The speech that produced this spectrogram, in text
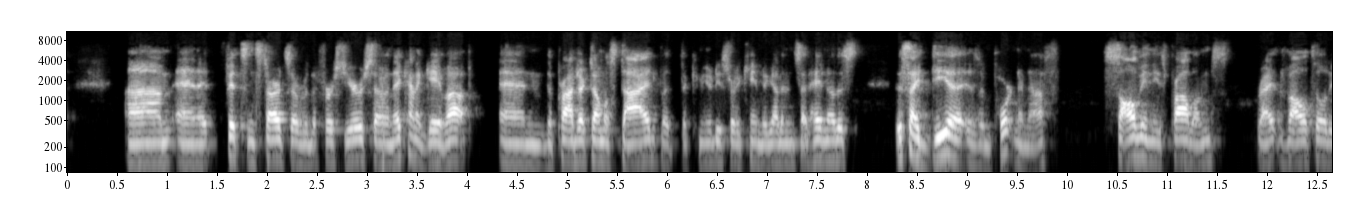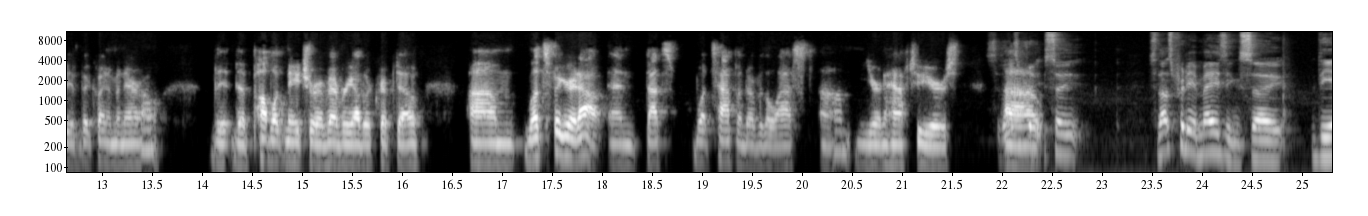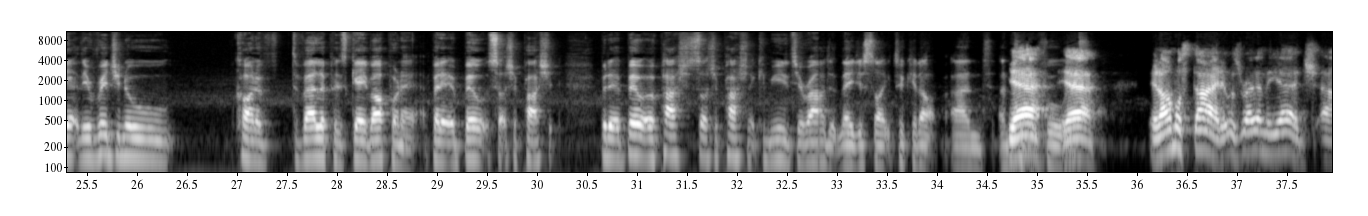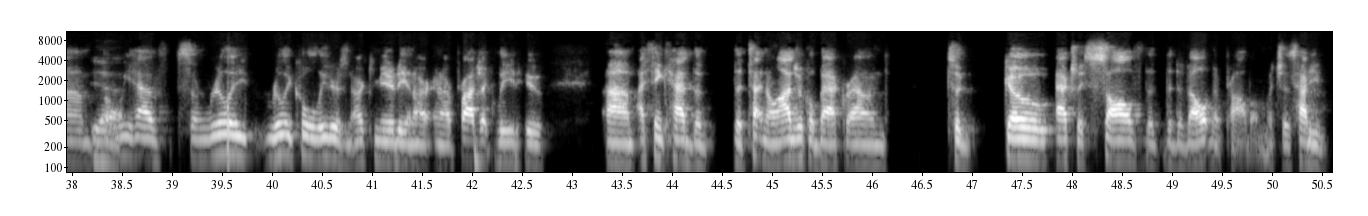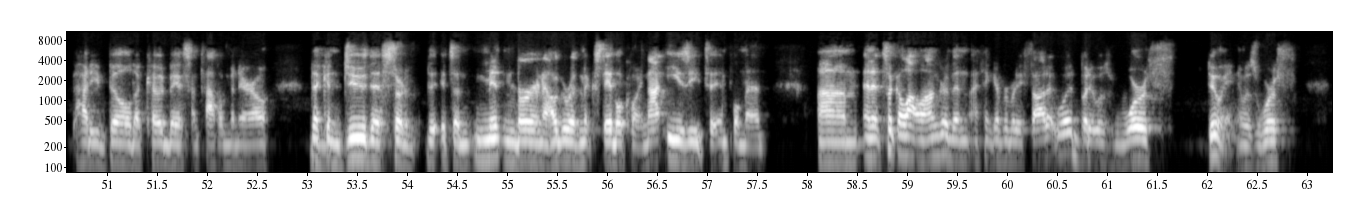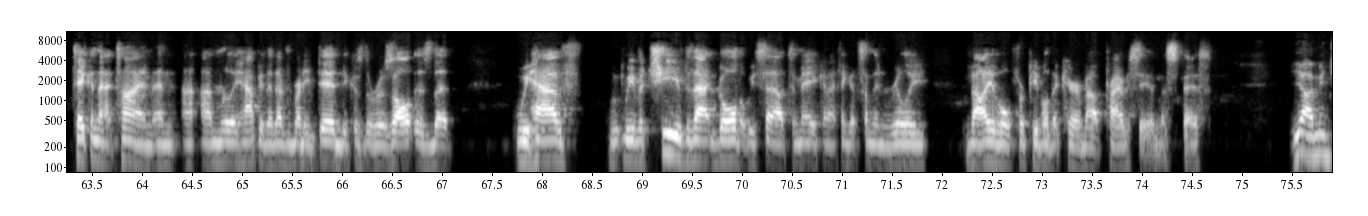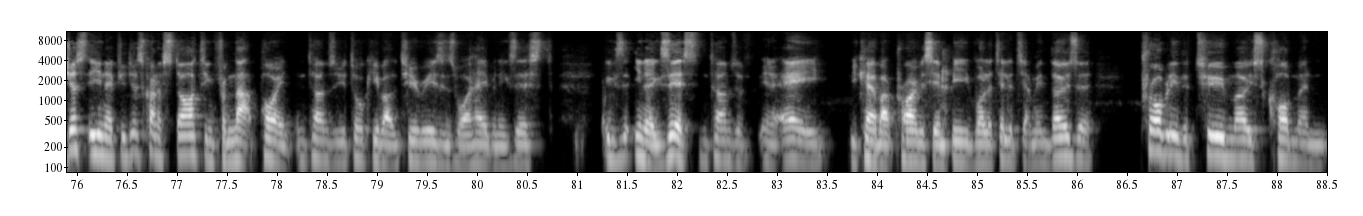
um, and it fits and starts over the first year or so and they kind of gave up and the project almost died but the community sort of came together and said hey no this this idea is important enough solving these problems right the volatility of bitcoin and monero the, the public nature of every other crypto um, let's figure it out and that's what's happened over the last um, year and a half two years so that's, uh, pretty, so, so that's pretty amazing so the the original kind of developers gave up on it, but it built such a passion. But it built a passion, such a passionate community around it. They just like took it up and, and yeah, yeah. It almost died. It was right on the edge. Um, yeah. But we have some really, really cool leaders in our community and our and our project lead who um, I think had the the technological background to go actually solve the, the development problem, which is how do you how do you build a code base on top of Monero that can do this sort of it's a mint and burn algorithmic stablecoin, not easy to implement. Um, and it took a lot longer than I think everybody thought it would, but it was worth doing. It was worth taking that time, and I'm really happy that everybody did because the result is that we have we've achieved that goal that we set out to make, and I think it's something really valuable for people that care about privacy in this space. Yeah, I mean, just you know, if you're just kind of starting from that point in terms of you're talking about the two reasons why Haven exists, ex- you know, exists in terms of you know, a you care about privacy and b volatility. I mean, those are probably the two most common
